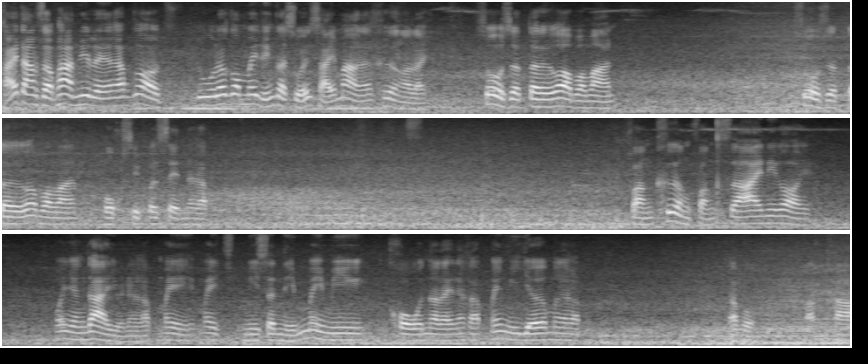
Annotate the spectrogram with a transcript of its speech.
ขายตามสภาพนี้เลยนะครับก็ ดูแล้วก็ไม่ถึงกับสวยใสมากนะเครื่องอะไร โซ่สเตอร์ก็ประมาณ โซ่สเตอร์ก็ประมาณ 60%นะครับ ฝั่งเครื่องฝั่งซ้ายนี่ก็ก็ยังได้อยู่นะครับ ไม่ไม่มีสนิมไม่มีโคลนอะไรนะครับ ไม่มีเยิ้มนะครับ ครับผมปักเท้า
